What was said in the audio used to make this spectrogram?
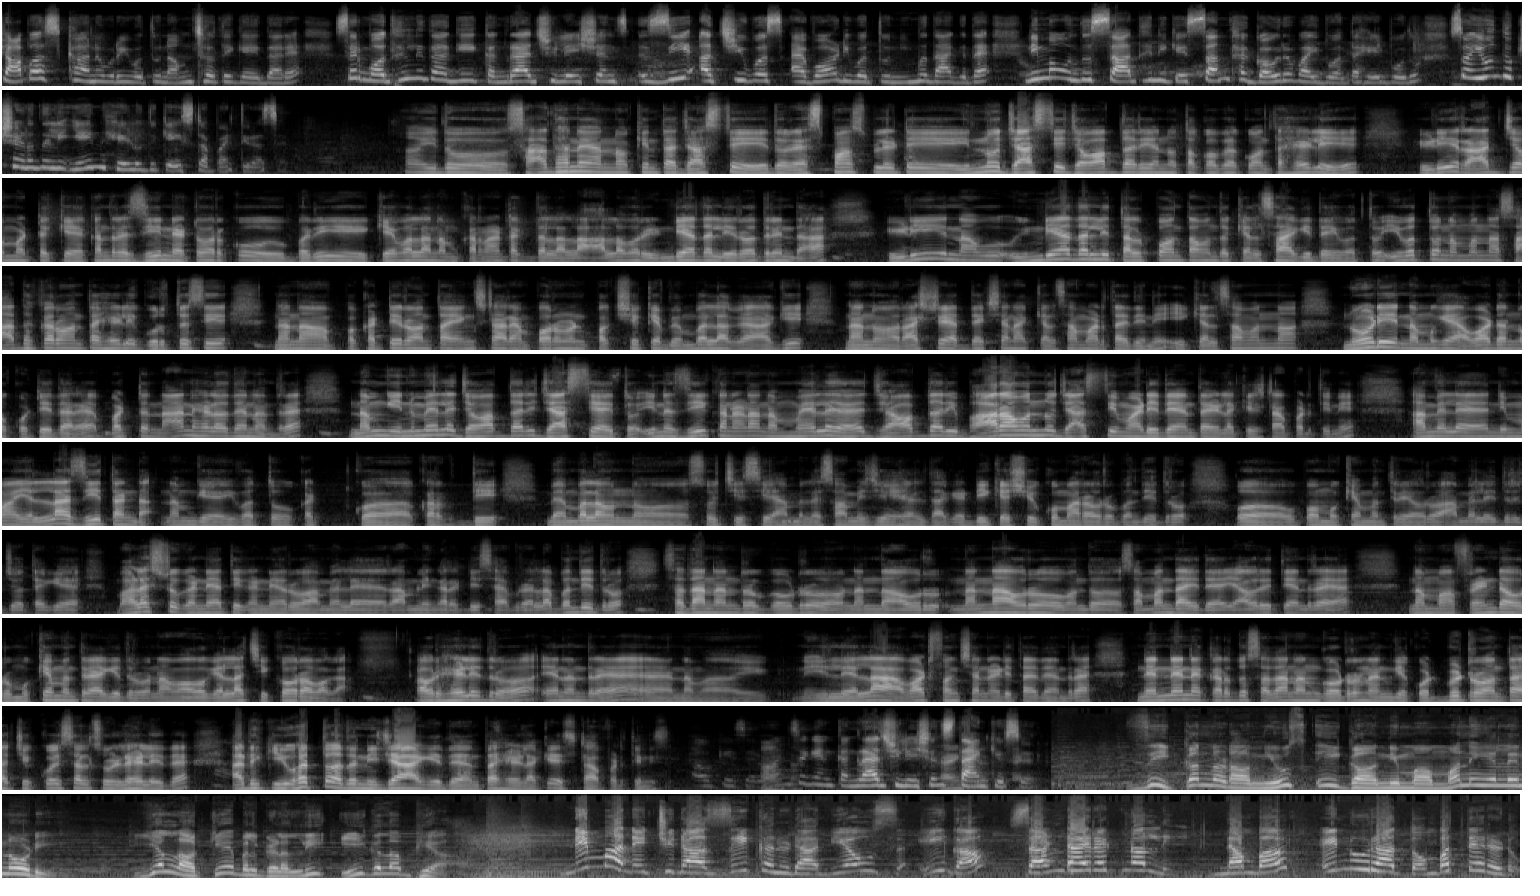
ಶಾಬಾಸ್ ಖಾನ್ ಅವರು ಇವತ್ತು ನಮ್ಮ ಜೊತೆಗೆ ಇದ್ದಾರೆ. ಸರ್, ಮೊದಲನೇದಾಗಿ ಕಂಗ್ರ್ಯಾಚುಲೇಷನ್ಸ್ ಜಿ ಅಚೀವರ್ಸ್ ಅವಾರ್ಡ್ ಇವತ್ತು ನಿಮ್ಮದಾಗಿದೆ. ನಿಮ್ಮ ಒಂದು ಸಾಧನೆಗೆ ಸಂತ ಗೌರವ ಇದು ಅಂತ ಹೇಳ್ಬೋದು. ಸೊ ಈ ಒಂದು ಕ್ಷಣದಲ್ಲಿ ಏನು ಹೇಳೋದಕ್ಕೆ ಇಷ್ಟಪಡ್ತೀರಾ ಸರ್? ಇದು ಸಾಧನೆ ಅನ್ನೋಕ್ಕಿಂತ ಜಾಸ್ತಿ, ಇದು ರೆಸ್ಪಾನ್ಸಿಬಿಲಿಟಿ ಇನ್ನೂ ಜಾಸ್ತಿ ಜವಾಬ್ದಾರಿಯನ್ನು ತಗೋಬೇಕು ಅಂತ ಹೇಳಿ ಇಡೀ ರಾಜ್ಯ ಮಟ್ಟಕ್ಕೆ, ಯಾಕಂದರೆ ಜಿ ನೆಟ್ವರ್ಕು ಬರೀ ಕೇವಲ ನಮ್ಮ ಕರ್ನಾಟಕದಲ್ಲಲ್ಲ ಆಲ್ ಓವರ್ ಇಂಡಿಯಾದಲ್ಲಿ ಇರೋದ್ರಿಂದ ಇಡೀ ನಾವು ಇಂಡಿಯಾದಲ್ಲಿ ತಲುಪುವಂಥ ಒಂದು ಕೆಲಸ ಆಗಿದೆ ಇವತ್ತು. ಇವತ್ತು ನಮ್ಮನ್ನು ಸಾಧಕರು ಅಂತ ಹೇಳಿ ಗುರುತಿಸಿ, ನನ್ನ ಪ ಕಟ್ಟಿರುವಂಥ ಯಂಗ್ ಸ್ಟಾರ್ ಎಂಪವರ್ಮೆಂಟ್ ಪಕ್ಷಕ್ಕೆ ಬೆಂಬಲಗಾಗಿ ನಾನು ರಾಷ್ಟ್ರೀಯ ಅಧ್ಯಕ್ಷನಾಗಿ ಕೆಲಸ ಮಾಡ್ತಾ ಇದ್ದೀನಿ. ಈ ಕೆಲಸವನ್ನು ನೋಡಿ ನಮಗೆ ಅವಾರ್ಡನ್ನು ಕೊಟ್ಟಿದ್ದಾರೆ. ಬಟ್ ನಾನು ಹೇಳೋದೇನೆಂದರೆ ನಮ್ಗೆ ಇನ್ಮೇಲೆ ಜವಾಬ್ದಾರಿ ಜಾಸ್ತಿ ಆಯಿತು. ಇನ್ನು ಝೀ ಕನ್ನಡ ನಮ್ಮ ಮೇಲೆ ಜವಾಬ್ದಾರಿ ಭಾರವನ್ನು ಜಾಸ್ತಿ ಮಾಡಿದೆ ಅಂತ ಹೇಳಕ್ಕೆ ಇಷ್ಟಪಡ್ತೀನಿ. ಆಮೇಲೆ ನಿಮ್ಮ ಎಲ್ಲ ಝೀ ತಂಡ ನಮಗೆ ಇವತ್ತು ಕಟ್ ಕರೆದಿ ಬೆಂಬಲವನ್ನು ಸೂಚಿಸಿ. ಆಮೇಲೆ ಸ್ವಾಮೀಜಿ ಹೇಳಿದಾಗೆ ಡಿ ಕೆ ಶಿವಕುಮಾರ್ ಅವರು ಬಂದಿದ್ದರು ಉಪಮುಖ್ಯಮಂತ್ರಿ ಅವರು ಆಮೇಲೆ ಇದ್ರ ಜೊತೆಗೆ ಬಹಳಷ್ಟು ಗಣ್ಯಾತಿ ಗಣ್ಯರು, ಆಮೇಲೆ ರಾಮಲಿಂಗಾರೆಡ್ಡಿ ಸಾಹೇಬರು ಎಲ್ಲ ಬಂದಿದ್ದರು ಸದಾನಂದ ಗೌಡರು ನನ್ನ ಅವರು ನನ್ನ ಅವರು ಒಂದು ಸಂಬಂಧ ಇದೆ. ಯಾವ ರೀತಿ ಅಂದರೆ ನಮ್ಮ ಫ್ರೆಂಡ್ ಅವರು ಮುಖ್ಯಮಂತ್ರಿ ಆಗಿದ್ದರು ನಾವು ಅವಾಗೆಲ್ಲ ಚಿಕ್ಕವ್ರು ಅವಾಗ. ಅವ್ರು ಹೇಳಿದ್ರು ಏನಂದ್ರೆ ನಮ್ಮ ಇಲ್ಲಿ ಇಲ್ಲೆಲ್ಲ ಅವಾರ್ಡ್ ಫಂಕ್ಷನ್ ನಡೀತಾ ಇದೆ ಅಂದ್ರೆ ನಿನ್ನೆನೆ ಕರೆದು ಸದಾನಂದ ಗೌಡ್ರು ನನಗೆ ಕೊಟ್ಬಿಟ್ರು ಅಂತ ಚಿಕ್ಕ ವಯಸ್ಸಲ್ಲಿ ಸುಳ್ಳು ಹೇಳಿದೆ. ಅದಕ್ಕೆ ಇವತ್ತು ಅದು ನಿಜ ಆಗಿದೆ ಅಂತ ಹೇಳಕ್ಕೆ ಇಷ್ಟಪಡ್ತೀನಿ sir okay sir once again congratulations thank you sir Zee Kannada news ಈಗ ನಿಮ್ಮ ಮನೆಯಲ್ಲೇ ನೋಡಿ. ಎಲ್ಲ ಕೇಬಲ್ಗಳಲ್ಲಿ ಈಗ ಲಭ್ಯ. ನಿಮ್ಮ ನೆಚ್ಚಿನ ಜಿ ಕನ್ನಡ ನ್ಯೂಸ್ ಈಗ ಸನ್ ಡೈರೆಕ್ಟ್ನಲ್ಲಿ ನಂಬರ್ ಇನ್ನೂರ ತೊಂಬತ್ತೆರಡು.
